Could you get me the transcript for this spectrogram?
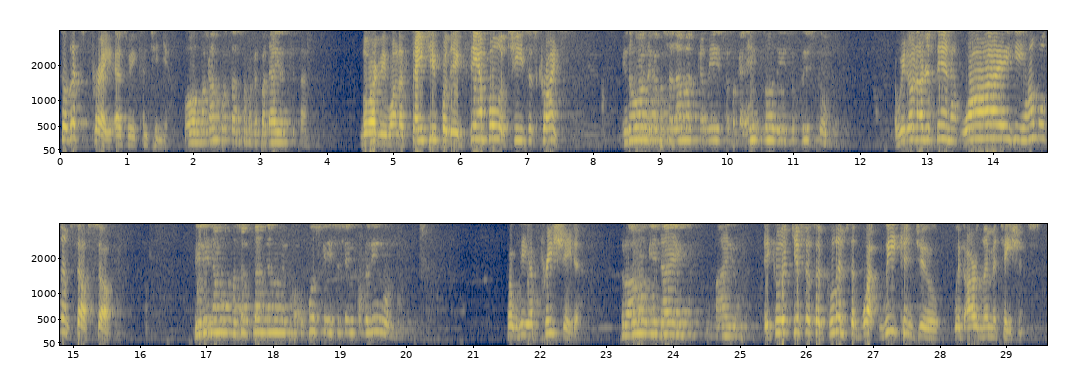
So let's pray as we continue. O magampot sa magapadayon kita. Lord, we want to thank you for the example of Jesus Christ. Ginoo, nagpasalamat kami sa pagka-emplo ni Yesu Kristo. We don't understand why he humbled himself so. Dili na mo masabtan nga nung nagpaupos kay isa sa iyong kagalingon. But we appreciate it. Pero among giday maayo. It gives us a glimpse of what we can do with our limitations.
